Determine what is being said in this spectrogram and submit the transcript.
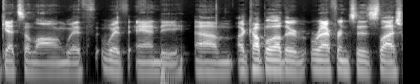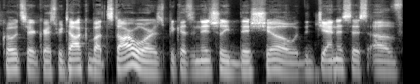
gets along with with Andy. Um, a couple other references slash quotes here, Chris. We talk about Star Wars because initially this show, the genesis of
